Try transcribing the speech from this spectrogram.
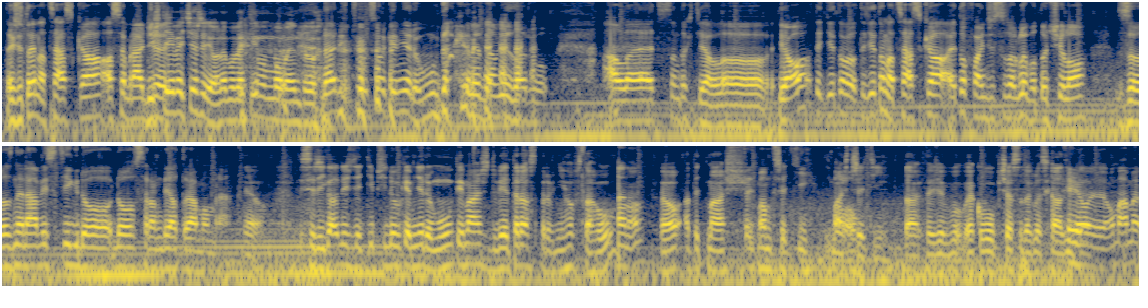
takže to je nadsázka a jsem rád, Když že... chtějí večeři, jo, nebo v jakém momentu? Ne, když přijdu třeba ke mně domů, tak hned na mě zařvou. Ale co jsem to chtěl? eh, Jo, teď je to, teď je to nadsázka a je to fajn, že se to takhle otočilo z, z nenávistí do, do srandy a to já mám rád. Jo. Ty jsi říkal, když děti přijdou ke mně domů, ty máš dvě teda z prvního vztahu. Ano, Jo, a teď máš, teď mám třetí. teď máš malou. třetí. Tak, takže jako občas se takhle scházíte. Jo, jo, máme,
